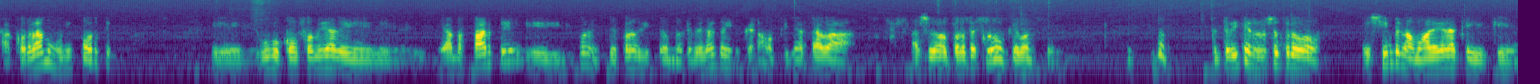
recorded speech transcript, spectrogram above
acordamos un importe. Eh, hubo conformidad de, ambas partes y bueno, después nos dijeron, nos revelaron que no, que ya estaba ayudado por otro club, que bueno, que, nosotros eh, siempre nos vamos a alegrar que, que,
